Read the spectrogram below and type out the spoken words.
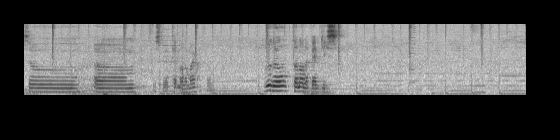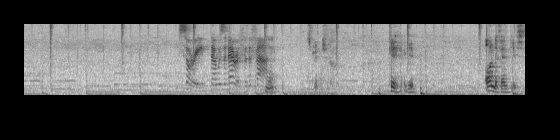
So, um, just gonna tap on the microphone. Google, turn on the fan, please. Sorry, there was an error for the fan. Hmm. Strange. Okay, again. On the fan, please.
